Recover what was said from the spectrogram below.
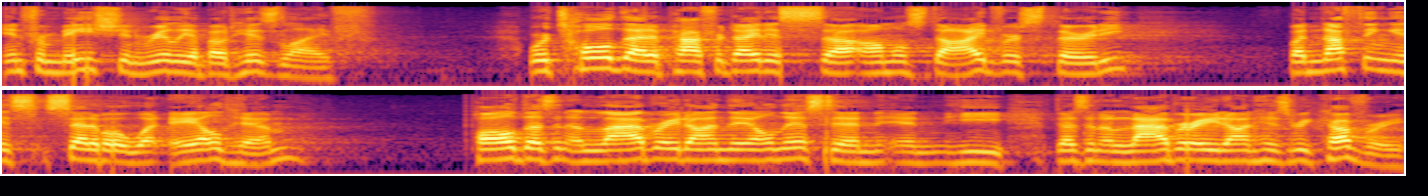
information really about his life. We're told that Epaphroditus uh, almost died, verse 30, but nothing is said about what ailed him. Paul doesn't elaborate on the illness, and, and he doesn't elaborate on his recovery.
